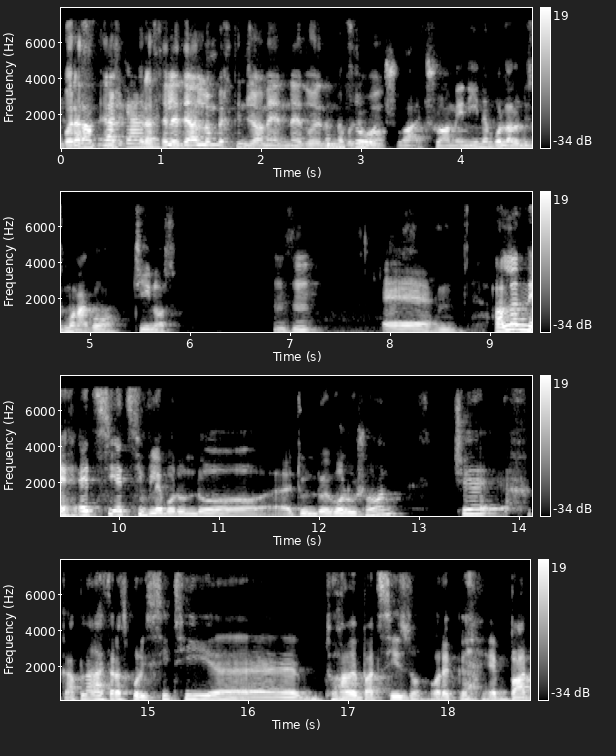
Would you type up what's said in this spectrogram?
Μπορεί να θέλετε άλλον παίχτην για μένα, ναι, εδώ ήταν να πω εγώ. Τσουαμενή είναι πολλά λόγω της Μονακό, Τσίνος. Αλλά ναι, έτσι βλέπω τον το evolution και απλά καθαράς που η City to have a bad season or a bad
